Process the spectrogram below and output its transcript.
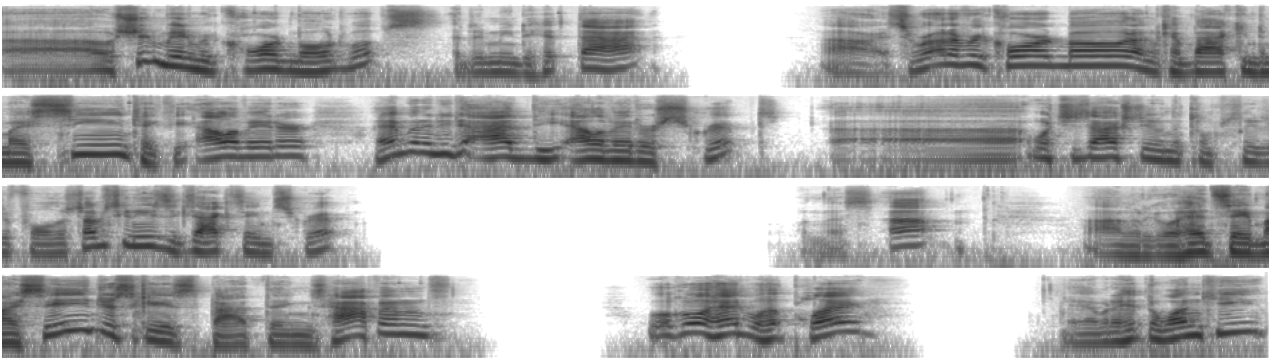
Uh, we shouldn't be in record mode. Whoops, I didn't mean to hit that. All right, so we're out of record mode. I'm gonna come back into my scene, take the elevator. I am gonna need to add the elevator script. Uh, which is actually in the completed folder. So I'm just going to use the exact same script. Open this up. I'm going to go ahead and save my scene just in case bad things happen. We'll go ahead, we'll hit play. And going to hit the one key.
